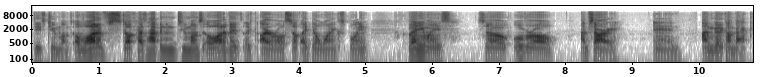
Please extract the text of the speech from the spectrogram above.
these two months. A lot of stuff has happened in two months. A lot of it like IRL stuff I don't want to explain. But anyways, so overall, I'm sorry. And I'm to come back.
